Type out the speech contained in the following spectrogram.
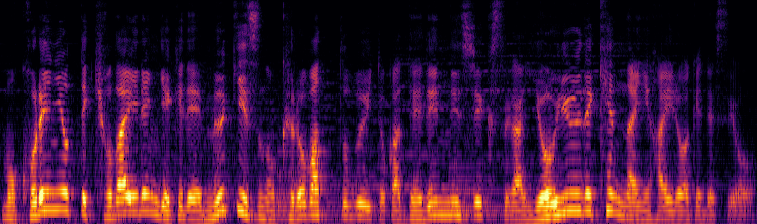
もうこれによって巨大連撃で無傷のクロバット V とかデデンネジ X が余裕で圏内に入るわけですよ。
